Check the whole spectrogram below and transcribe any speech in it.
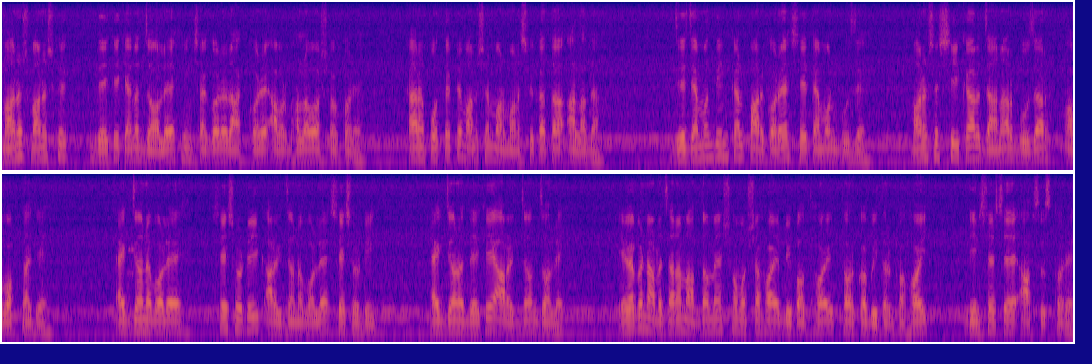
মানুষ মানুষকে দেখে কেন জলে, হিংসা করে, রাগ করে, আবার ভালোবাসাও করে? কারণ প্রত্যেকটা মানুষের মন মানসিকতা আলাদা। যে যেমন দিনকাল পার করে, সে তেমন বুঝে। মানুষের শিকার জানার, বোঝার অভাব থাকে। একজনে বলে, সে সঠিক। আরেকজনে বলে, সে সঠিক। একজনে দেখে, আরেকজন জলে এভাবে নাড়াচাড়ার মাধ্যমে সমস্যা হয়, বিপদ হয়, তর্ক বিতর্ক হয়, দিন শেষে আফসুস করে।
